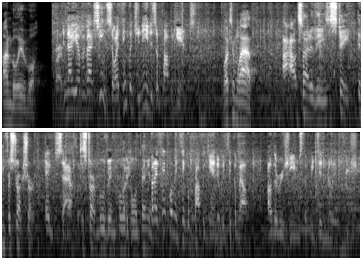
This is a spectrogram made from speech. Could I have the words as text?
Unbelievable. And now you have a vaccine, so I think what you need is a propagandist. Watch him laugh. Uh, outside of the state infrastructure. Exactly. To start moving political opinion. But I think when we think of propaganda, we think about other regimes that we didn't really appreciate.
